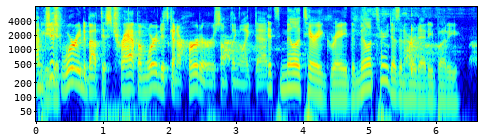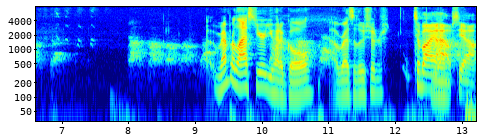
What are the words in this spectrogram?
I'm just get- worried about this trap. I'm worried it's going to hurt her or something like that. it's military grade. The military doesn't hurt anybody. Remember last year you had a goal, a resolution, To buy a house, yeah.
